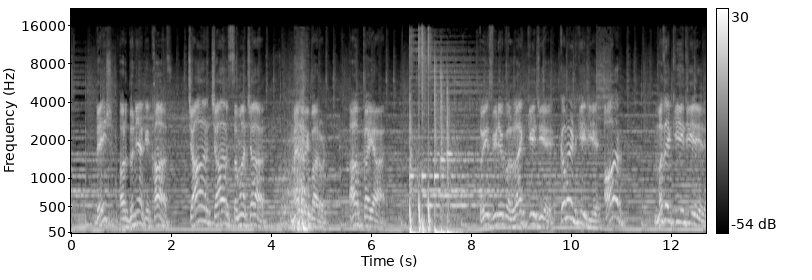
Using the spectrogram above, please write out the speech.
देश और दुनिया के खास चार चार समाचार। मैं रवि बारोट आपका यार। तो इस वीडियो को लाइक कीजिए कमेंट कीजिए और मज़े कीजिए।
